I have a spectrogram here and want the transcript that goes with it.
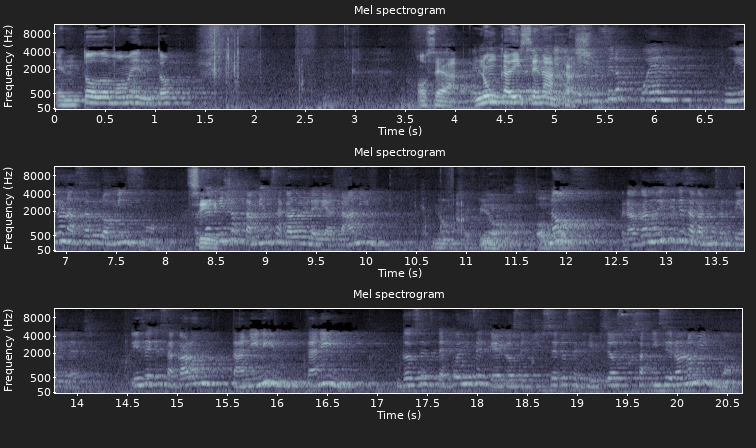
en todo momento, o sea, Pero nunca los dice Nahash. Los hechiceros pueden, pudieron hacer lo mismo. Sí. O sea que ellos también sacaron Leviatán. No, serpientes. No, No, pero acá no dice que sacaron serpientes. Dice que sacaron Taninim, Tanin. Entonces después dice que los hechiceros egipcios hicieron lo mismo.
